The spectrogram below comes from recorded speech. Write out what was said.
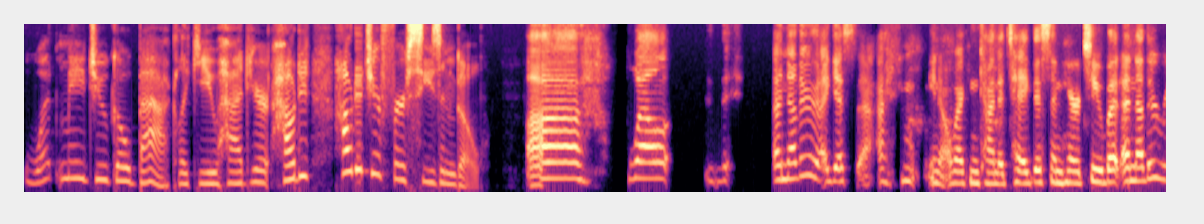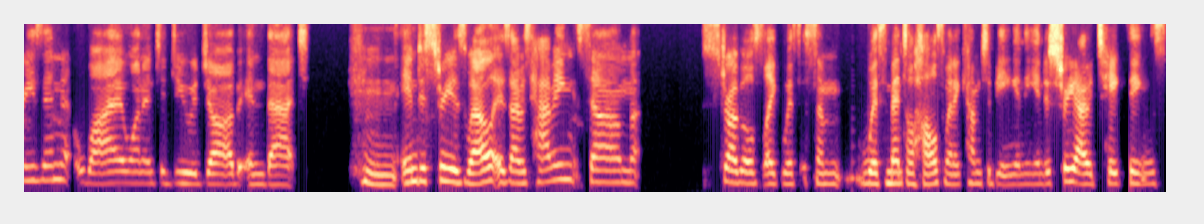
what made you go back? Like you had your how did how did your first season go? Uh well, th- another i guess uh, I, you know i can kind of tag this in here too but another reason why i wanted to do a job in that hmm, industry as well is i was having some struggles like with some with mental health when it comes to being in the industry i would take things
